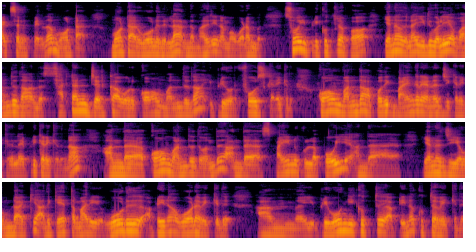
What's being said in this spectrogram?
ஆக்ஷனுக்கு பேர் தான் மோட்டார். மோட்டார் ஓடுதில்ல அந்த மாதிரி நம்ம உடம்பு. ஸோ இப்படி குத்துறப்போ என்ன ஆகுதுன்னா இது வழியாக வந்து தான் அந்த சட்டன் ஜெர்க்காக ஒரு கோபம் வந்து தான் இப்படி ஒரு ஃபோர்ஸ் கிடைக்குது. கோபம் வந்தால் அப்போதைக்கு பயங்கர எனர்ஜி கிடைக்குது இல்லை எப்படி கிடைக்குதுன்னா அந்த கோபம் வந்தது வந்து அந்த ஸ்பைனுக்குள்ளே போய் அந்த எனர்ஜியை உண்டாக்கி அதுக்கேற்ற மாதிரி ஓடு அப்படின்னா ஓட வைக்குது. இப்படி ஓங்கி குத்து அப்படின்னா குத்த வைக்குது.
